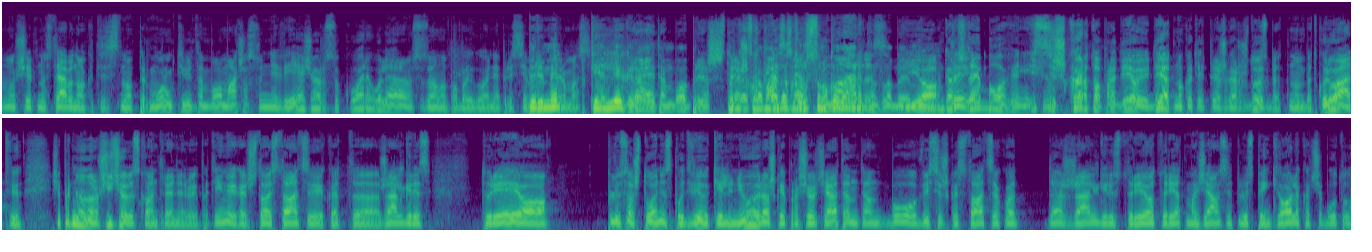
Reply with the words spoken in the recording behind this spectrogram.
nu šiaip nustebino, kad jis nuo pirmų rungtynių ten buvo mačas su Nevėžiu ar su kuo reguliario sezono pabaigoje, neprisimenu. Pirmi, pirmas. Keli grai ten buvo prieš, prieš komandas, kur sunku vertinti labai. Jo, garždai tai buvo vieni. Jis iš karto pradėjo judėti, nu kad ir prieš garždus, bet, nu, bet kuriuo atveju. Šiaip ir nenurašyčiau visko ant trenerių, ypatingai, kad šitoje situacijoje, kad uh, Žalgeris turėjo plus 8 po dviejų kelinių ir aš kaip prašiau čia, ten, ten buvo visiška situacija, kad aš Žalgiris turėjo turėti mažiausiai plus 15, kad čia būtų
